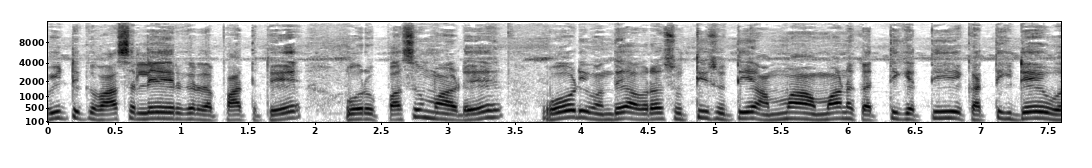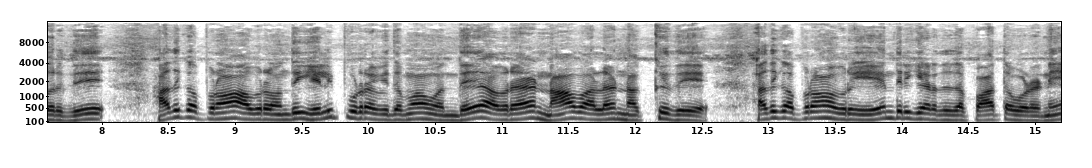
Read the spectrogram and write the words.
வீட்டுக்கு வாசல்லே இருக்கிறத பார்த்துட்டு ஒரு பசு மாடு ஓடி வந்து அவரை சுற்றி சுற்றி அம்மா அம்மான்னு கத்தி கத்தி கத்திக்கிட்டே வருது. அதுக்கப்புறம் அவரை வந்து எழுப்பிடுற விதமாக வந்து அவரை நாவால் நக்குது. அதுக்கப்புறம் அவர் ஏந்திரிக்கிறத பார்த்த உடனே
